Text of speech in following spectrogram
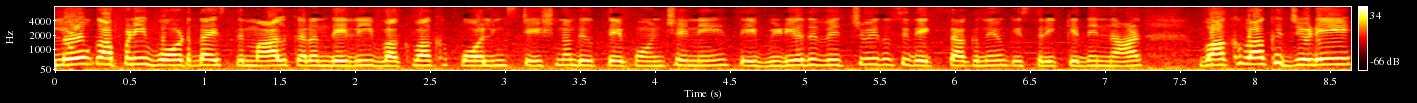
ਲੋਕ ਆਪਣੀ ਵੋਟ ਦਾ ਇਸਤੇਮਾਲ ਕਰਨ ਦੇ ਲਈ ਵੱਖ-ਵੱਖ ਪੋਲਿੰਗ ਸਟੇਸ਼ਨਾਂ ਦੇ ਉੱਤੇ ਪਹੁੰਚੇ ਨੇ। ਤੇ ਵੀਡੀਓ ਦੇ ਵਿੱਚ ਵੀ ਤੁਸੀਂ ਦੇਖ ਸਕਦੇ ਹੋ ਕਿਸ ਤਰੀਕੇ ਦੇ ਨਾਲ ਵੱਖ-ਵੱਖ ਜਿਹੜੇ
